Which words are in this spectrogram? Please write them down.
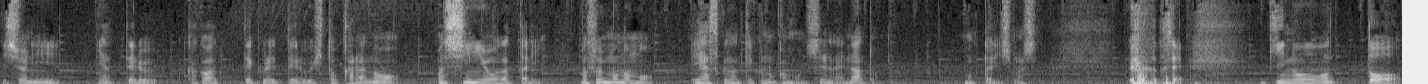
一緒にやってる関わってくれてる人からの、まあ、信用だったり、まあ、そういうものも得やすくなっていくのかもしれないなと思ったりしました。ということで昨日と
